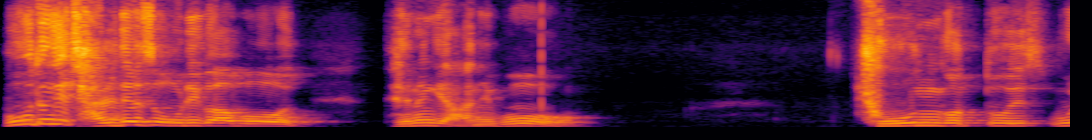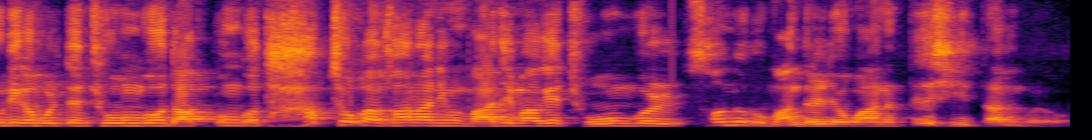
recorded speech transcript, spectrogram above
모든 게 잘 돼서 우리가 뭐 되는 게 아니고 좋은 것도 우리가 볼 땐 좋은 거, 나쁜 거 다 합쳐가서 하나님은 마지막에 좋은 걸 선으로 만들려고 하는 뜻이 있다는 거예요.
